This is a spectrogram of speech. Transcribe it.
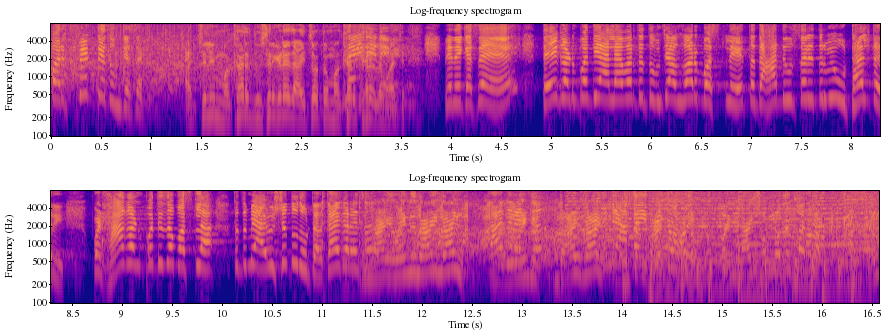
परफेक्ट आहे तुमच्यासाठी. ऍक्च्युली मखर दुसरीकडे जायचं होतं मखर खेळलं माझे. नाही, नाही कसं आहे ते गणपती आल्यावर तर तुमच्या अंगावर बसले तर दहा दिवसांनी तुम्ही उठाल तरी. पण हा गणपती जर बसला तर तुम्ही आयुष्यातून उठाल. काय करायचं? नाही नाही नाही. नाही नाही, नाही नाही. नाही नाही, आता नाही नाही, नाही, नाही नाही, शपथ आहे तुम्हाला.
